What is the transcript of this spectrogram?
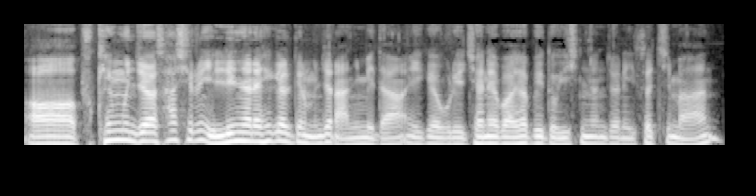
어, 북핵 문제가 사실은 1, 2년에 해결될 문제는 아닙니다. 이게 우리 제네바 협의도 20년 전에 있었지만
